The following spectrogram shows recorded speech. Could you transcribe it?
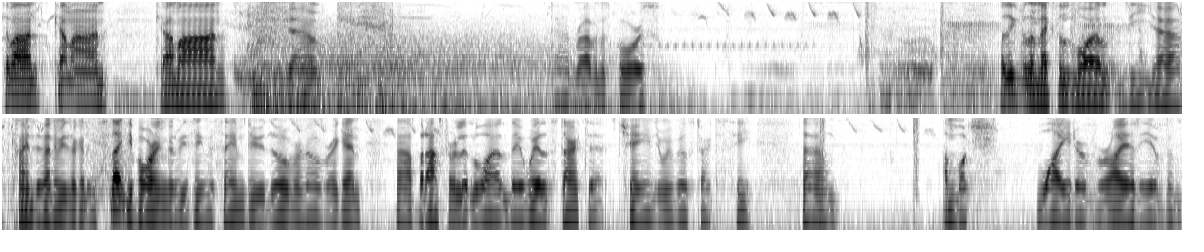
Come on, come on, come on. Down. Damn ravenous boars. I think for the next little while, the uh, kinds of enemies are going to be slightly boring. going to be seeing the same dudes over and over again. Uh, but after a little while, they will start to change. We will start to see um, a much wider variety of them.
